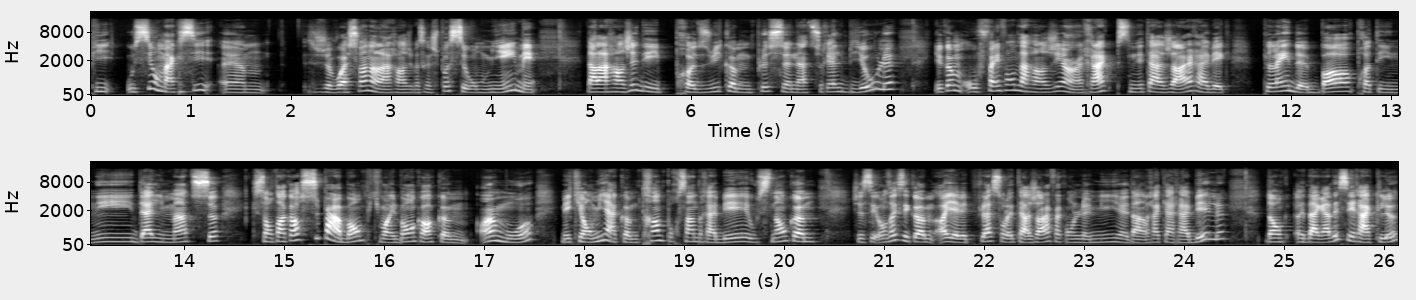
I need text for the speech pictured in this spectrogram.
Puis aussi, au Maxi, euh, je vois souvent dans la rangée, parce que je sais pas si c'est au mien, mais dans la rangée des produits comme plus naturels bio, là, il y a comme au fin fond de la rangée un rack, puis une étagère avec plein de barres protéinées, d'aliments, tout ça, qui sont encore super bons, puis qui vont être bons encore comme un mois, mais qui ont mis à comme 30% de rabais, ou sinon comme, je sais, on dirait que c'est comme, ah, il y avait plus de place sur l'étagère, fait qu'on l'a mis euh, dans le rack à rabais. Donc, euh, de regarder ces racks-là,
